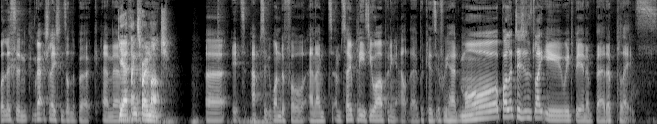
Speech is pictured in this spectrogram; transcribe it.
well, listen, congratulations on the book, and um, yeah, thanks very much. Uh, it's absolutely wonderful, and I'm I'm so pleased you are putting it out there because if we had more politicians like you, we'd be in a better place.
